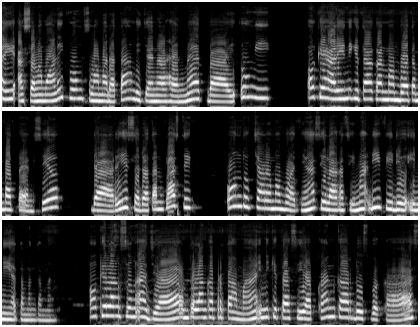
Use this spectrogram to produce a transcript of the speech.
Hai, Assalamualaikum. Selamat datang di channel Handmade by Umi. Oke, hari ini kita akan membuat tempat pensil dari sedotan plastik. Untuk cara membuatnya, silahkan simak di video ini ya teman-teman. Oke, langsung aja. Untuk langkah pertama, ini kita siapkan kardus bekas.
